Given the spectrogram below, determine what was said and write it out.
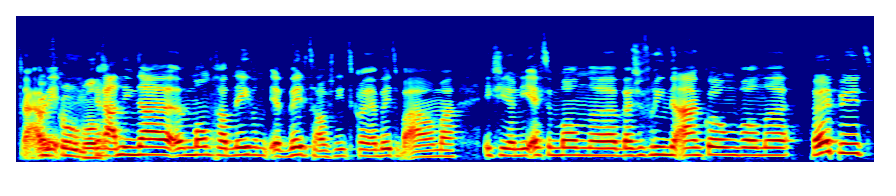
Ja, je, uitkomen, je want gaat niet naar een man gaat nee van. Ja, weet ik trouwens niet, dat kan jij beter beamen. Maar ik zie nou niet echt een man eh, bij zijn vrienden aankomen van. eh hey Piet,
